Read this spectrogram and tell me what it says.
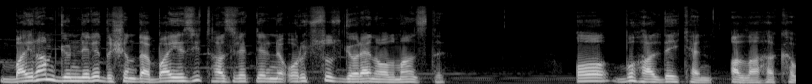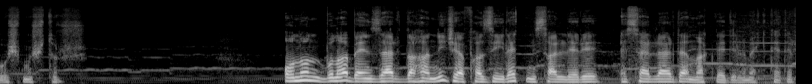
bayram günleri dışında Bayezid Hazretlerini oruçsuz gören olmazdı. O bu haldeyken Allah'a kavuşmuştur. Onun buna benzer daha nice fazilet misalleri eserlerde nakledilmektedir.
